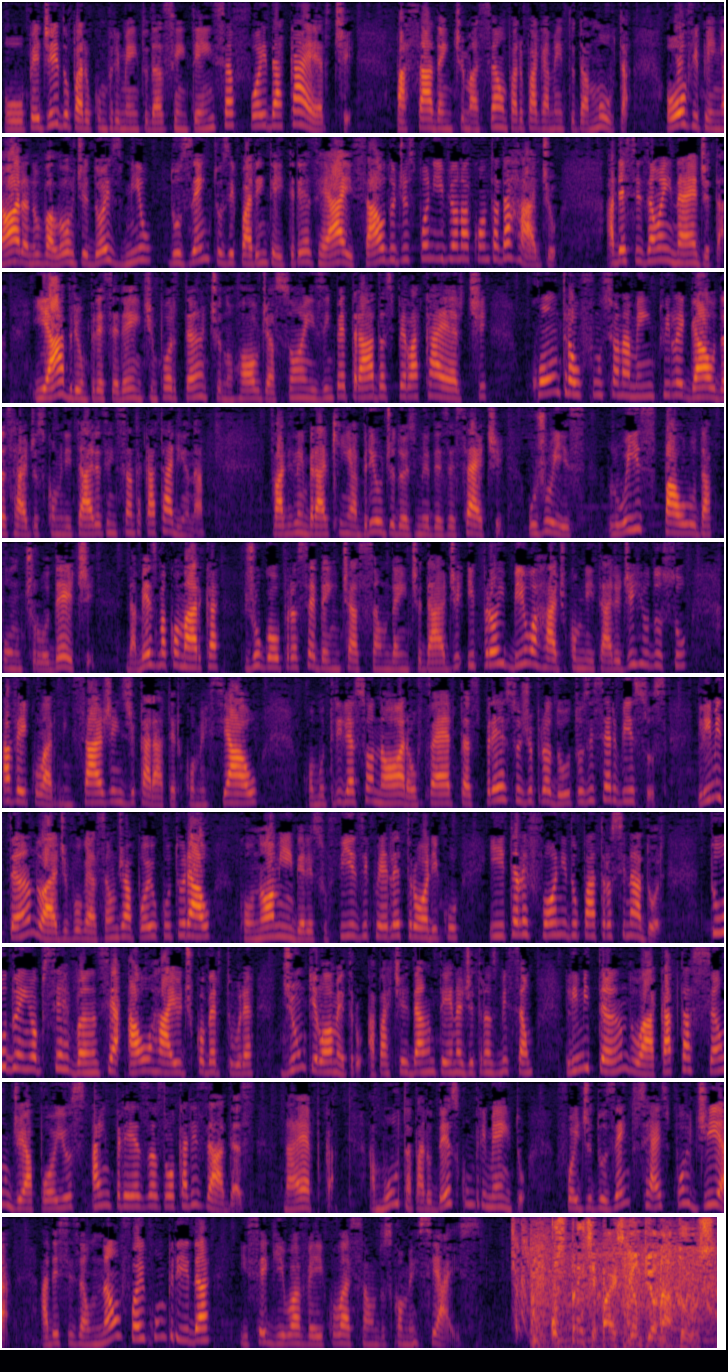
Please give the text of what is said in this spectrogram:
O pedido para o cumprimento da sentença foi da CAERT. Passada a intimação para o pagamento da multa, houve penhora no valor de R$ 2.243, saldo disponível na conta da rádio. A decisão é inédita e abre um precedente importante no rol de ações impetradas pela CAERT contra o funcionamento ilegal das rádios comunitárias em Santa Catarina. Vale lembrar que em abril de 2017, o juiz Luiz Paulo da Ponte Ludete da mesma comarca, julgou procedente a ação da entidade e proibiu a Rádio Comunitária de Rio do Sul a veicular mensagens de caráter comercial, como trilha sonora, ofertas, preços de produtos e serviços, limitando a divulgação de apoio cultural, com nome e endereço físico e eletrônico e telefone do patrocinador, tudo em observância ao raio de cobertura de um quilômetro a partir da antena de transmissão, limitando a captação de apoios a empresas localizadas. Na época, a multa para o descumprimento foi de 200 reais por dia. A decisão não foi cumprida e seguiu a veiculação dos comerciais. Os principais campeonatos.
